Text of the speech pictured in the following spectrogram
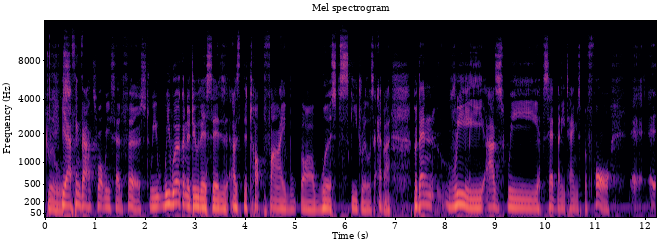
drills. Yeah, I think that's what we said first. We we were going to do this as, as the top five uh, worst ski drills ever, but then really, as we have said many times before. eh,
